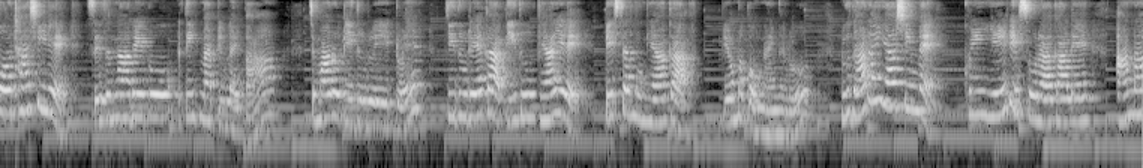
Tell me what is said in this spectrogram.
ပေါ်ထားရှိတဲ့စေစနာတွေကိုအတိမတ်ပြုလိုက်ပါကျမတို့ပြည်သူတွေအတွက်ပြည်သူတွေကပြည်သူများရဲ့ပေးဆက်မှုများကပြောမကုန်နိုင်တယ်လို့ လူသားတိုင်းရရှိမဲ့ခွင့်ရေးတွေဆိုတာကလည်းအာနာ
